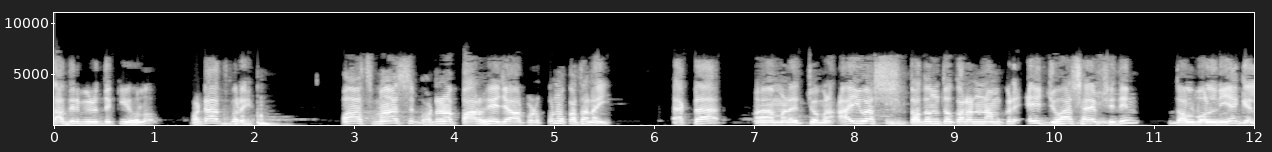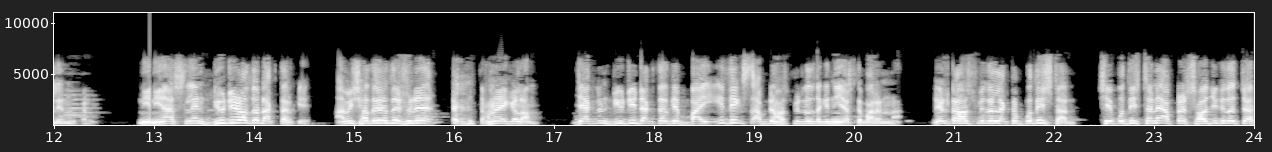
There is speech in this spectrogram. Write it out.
তাদের বিরুদ্ধে কি হলো? হঠাৎ করে পাঁচ মাস ঘটনা পার হয়ে যাওয়ার পর কোনো কথা নাই। একটা আহ, মানে আইওয়াস তদন্ত করার নাম করে এই জোহা সাহেব সেদিন দলবল নিয়ে গেলেন নিয়ে আসলেন ডিউটিরত ডাক্তারকে। আমি সাথে সাথে শুনে থানায় গেলাম যে একজন ডিউটি ডাক্তারকে বাই ইথিক্স আপনি হসপিটাল থেকে নিয়ে আসতে পারেন না। ডেল্টা হসপিটাল একটা প্রতিষ্ঠান, সেই প্রতিষ্ঠানে আপনার সহযোগিতা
